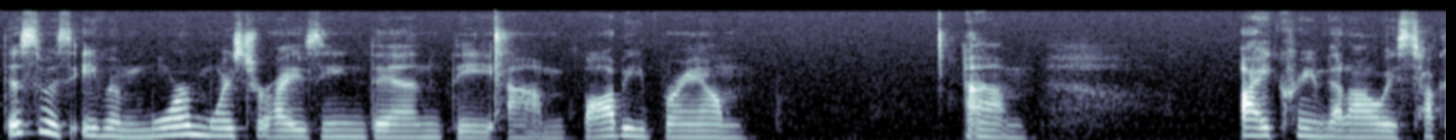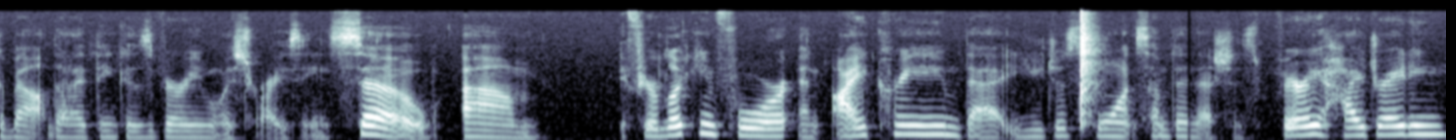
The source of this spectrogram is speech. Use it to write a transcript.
This was even more moisturizing than the um, Bobbi Brown um, eye cream that I always talk about that I think is very moisturizing. So, um, if you're looking for an eye cream that you just want something that's just very hydrating,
